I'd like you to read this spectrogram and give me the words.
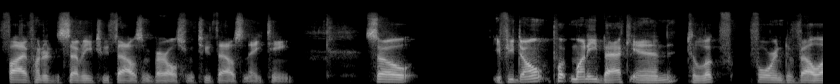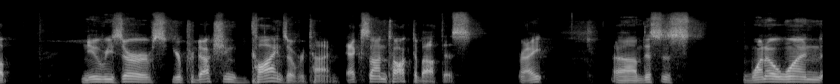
572,000 barrels from 2018. So if you don't put money back in to look for and develop new reserves, your production declines over time. Exxon talked about this, right? Um, this is 101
